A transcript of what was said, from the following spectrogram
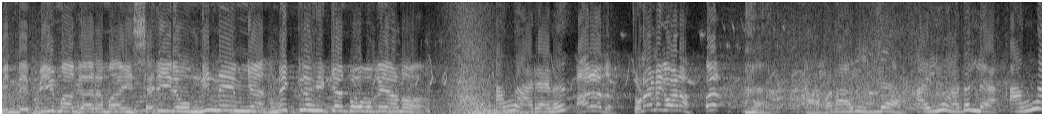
നിന്റെ ഭീമാകാരമായി ശരീരവും നിന്നെയും ഞാൻ നിഗ്രഹിക്കാൻ പോവുകയാണോ? അങ്ങ് ആരാണ് ആരാത് ചുണാനൊക്കെ വേടാ അവിടെ ആരും ഇല്ല. അയ്യോ അതല്ല. അങ്ങ്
